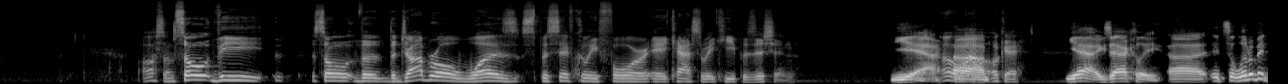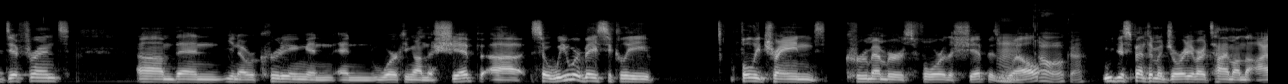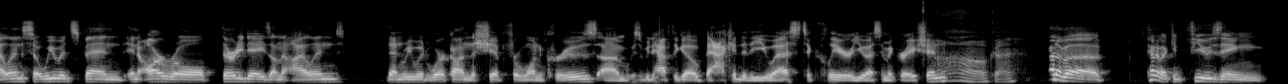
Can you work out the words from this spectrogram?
Awesome. So the so the the job role was specifically for a castaway cay position. Yeah. Oh wow. Um, okay. Yeah, exactly. Uh, it's a little bit different um, than you know recruiting and and working on the ship. Uh, so we were basically fully trained crew members for the ship as mm. well. Oh, okay. We just spent the majority of our time on the island. So we would spend in our role 30 days on the island then we would work on the ship for one cruise um, because we'd have to go back into the U.S. to clear U.S. immigration. Oh, okay. Kind of a kind of a confusing,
